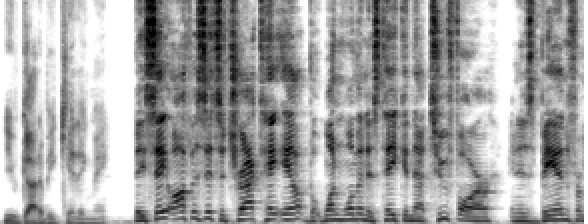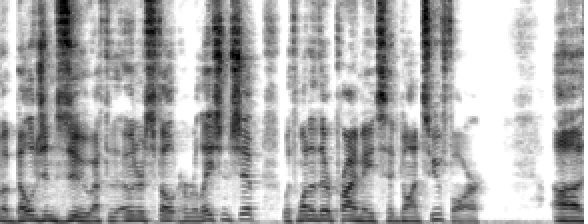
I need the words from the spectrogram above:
you've got to be kidding me. They say opposites attract hate out, but one woman has taken that too far and is banned from a Belgian zoo after the owners felt her relationship with one of their primates had gone too far. Uh,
